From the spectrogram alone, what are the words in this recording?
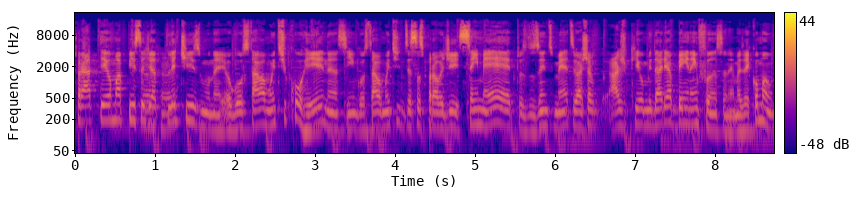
pra ter uma pista de Uhum. atletismo, né? Eu gostava muito de correr, né? Assim, gostava muito dessas provas de 100 metros, 200 metros. Eu acho, acho que eu me daria bem na infância, né? Mas aí, como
